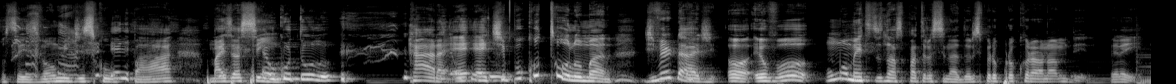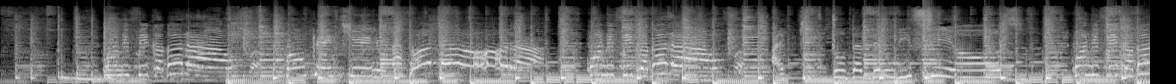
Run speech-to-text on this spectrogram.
Vocês vão me desculpar, Ele... mas assim. É o Cutulo. Cara, é, é, tipo Cutulo, mano. De verdade. Ó, eu vou. Um momento dos nossos patrocinadores para eu procurar o nome dele. Peraí. Unificador Alfa, pão quentinho a toda hora. Unificador Alfa, aqui tudo é delicioso. Unificador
